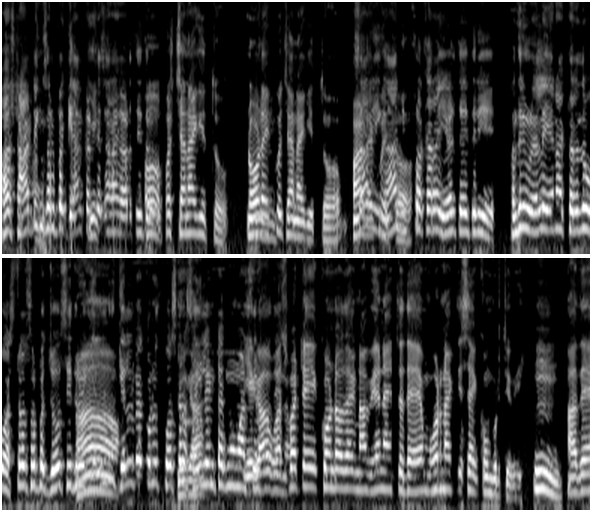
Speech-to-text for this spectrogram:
ಆ ಸ್ಟಾರ್ಟಿಂಗ್ ಸ್ವಲ್ಪ ಗ್ಯಾಂಗ್ ಚೆನ್ನಾಗ್ ಆಡ್ತಿದ್ರು. ಫಸ್ಟ್ ಚೆನ್ನಾಗಿತ್ತು. ನೋಡಕ್ಕೂ ಚೆನ್ನಾಗಿತ್ತು ಸರ್ ಮಾಡಕ್ಕೂ ಈಗ ಇತ್ತು. ನಿಮ್ ಪ್ರಕಾರ ಹೇಳ್ತಾ ಇದ್ರಿ ಅಂದ್ರೆ ಇವರೆಲ್ಲ ಏನಾಗ್ತಾರೆ ಅಂದ್ರೆ ವಸ್ತ್ರ ಸ್ವಲ್ಪ ಜೋಸಿದ್ರು ಹಾ. ಗೆಲ್ಬೇಕು ಅನ್ನೋದಕ್ಕೋಸ್ಕರ ಈಗ- ಸೈಲೆಂಟ್ ಆಗಿ ಮೂವ್ ಈಗ ಹೊಸ ಬಟ್ಟೆ ಇಕ್ಕೊಂಡು ಹೋದಾಗ ನಾವ್ ಏನಾಯ್ತದೆ ಮೂರ್ನಾಲ್ಕು ದಿವಸ ಇಕ್ಕೊಂಡ್ಬಿಡ್ತೀವಿ ಹ್ಮ್. ಅದೇ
